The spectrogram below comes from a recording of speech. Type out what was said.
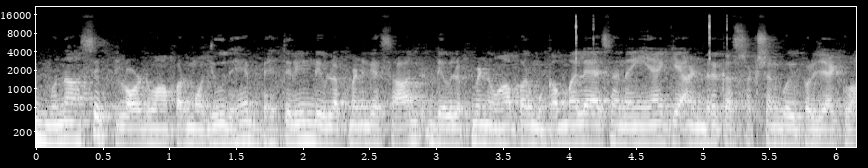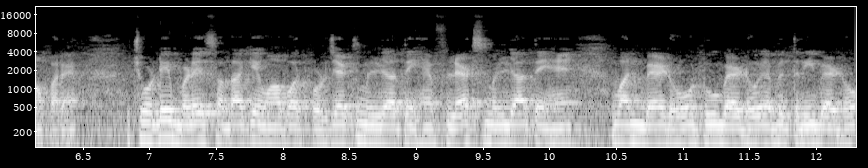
मुनासिब प्लॉट वहाँ पर मौजूद हैं। बेहतरीन डेवलपमेंट के साथ डेवलपमेंट वहाँ पर मुकम्मल है। ऐसा नहीं है कि अंडर कंस्ट्रक्शन कोई प्रोजेक्ट वहाँ पर है। छोटे बड़े सदा के वहाँ पर प्रोजेक्ट्स मिल जाते हैं, फ्लैट्स मिल जाते हैं। वन बेड हो, टू बेड हो या फिर थ्री बेड हो,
